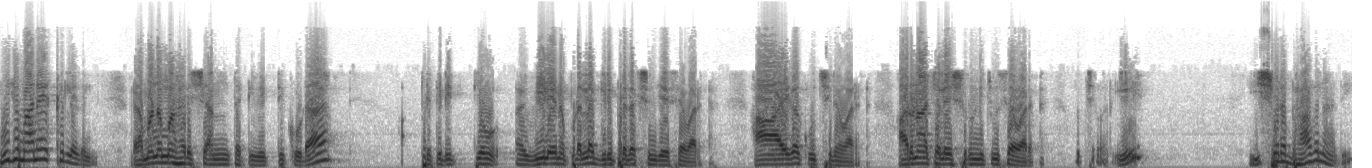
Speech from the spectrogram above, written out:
పూజ మానేయక్కర్లేదండి. రమణ మహర్షి అంతటి వ్యక్తి కూడా ప్రతినిత్యం వీలైనప్పుడల్లా గిరి ప్రదక్షిణ చేసేవారట. హాయిగా కూర్చునేవారట. అరుణాచలేశ్వరుణ్ణి చూసేవారట. వచ్చేవారు. ఏ? ఈశ్వర భావన అది.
